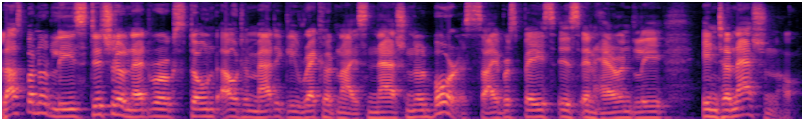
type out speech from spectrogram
Last but not least, digital networks don't automatically recognize national borders. Cyberspace is inherently international.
